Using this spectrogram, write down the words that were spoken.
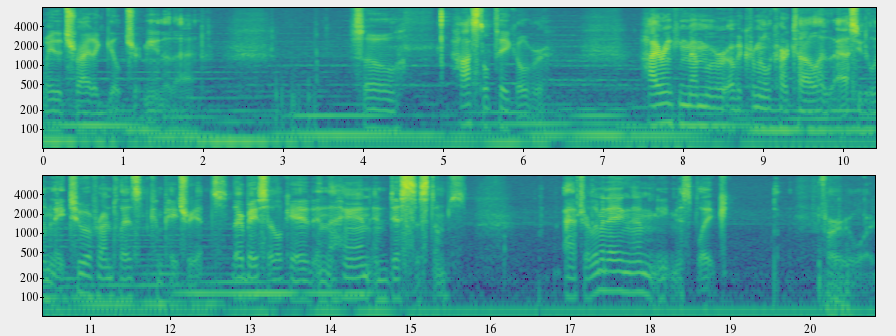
way to try to guilt trip me into that. So, hostile takeover. High-ranking member of a criminal cartel has asked you to eliminate two of her unpleasant compatriots. Their bases are located in the Han and Dis systems. After eliminating them, meet Miss Blake for a reward.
